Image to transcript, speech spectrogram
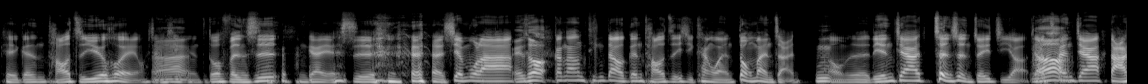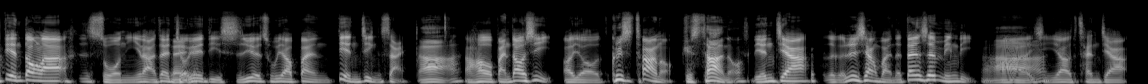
啊，可以跟桃子约会，我相信很多粉丝 应该也是 羡慕啦。没错，刚刚听到跟桃子一起看完动漫展，嗯。我们的连家乘胜追击啊，要参加打电动啦，是索尼啦，在九月底十月初要办电竞赛。啊。然后板道系啊，有 Cristano，Cristano 连家这个日向版的单身明理啊，一起要参加。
